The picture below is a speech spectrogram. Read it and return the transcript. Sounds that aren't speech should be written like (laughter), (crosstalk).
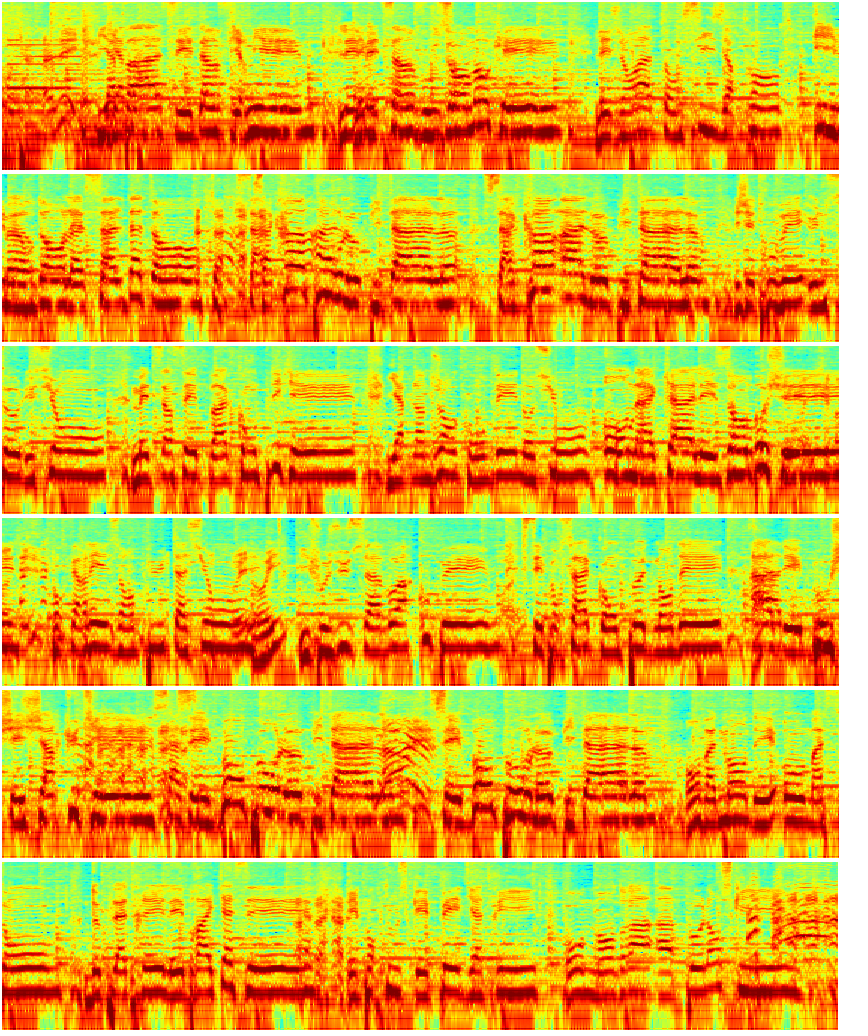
Vas-y. Il y a pas assez d'infirmiers, les médecins vous en manquez. Les gens attendent 6h30. Ils meurent dans la salle d'attente. (laughs) Ça craint pour l'hôpital. Ça craint à l'hôpital. J'ai trouvé une solution. Médecin, c'est pas compliqué. Il y a plein de gens qui ont des notions. On n'a qu'à les embaucher. Pour faire les amputations, Oui. il faut juste savoir couper. C'est pour ça qu'on peut demander à des bouchers charcutiers. (laughs) Ça, c'est bon pour l'hôpital. C'est bon pour l'hôpital. On va demander aux de plâtrer les bras cassés. (laughs) Et pour tout ce qui est pédiatrie, on demandera à Polanski.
